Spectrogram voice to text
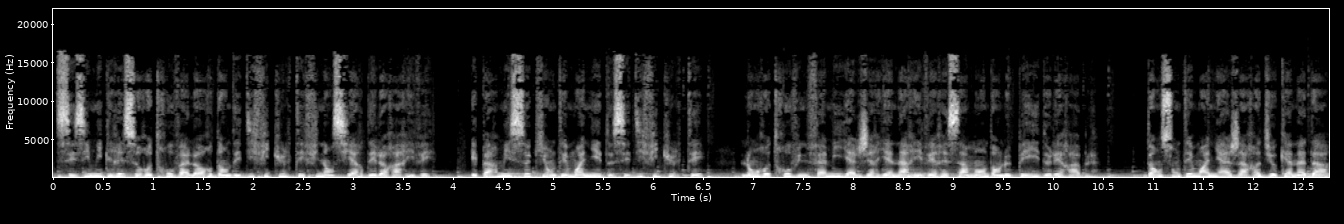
Ces immigrés se retrouvent alors dans des difficultés financières dès leur arrivée. Et parmi ceux qui ont témoigné de ces difficultés, l'on retrouve une famille algérienne arrivée récemment dans le pays de l'érable. Dans son témoignage à Radio-Canada,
